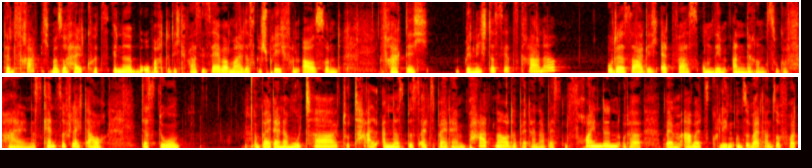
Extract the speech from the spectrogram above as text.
dann frag dich mal so halt kurz inne, beobachte dich quasi selber mal das Gespräch von aus und frag dich, bin ich das jetzt gerade? Oder sage ich etwas, um dem anderen zu gefallen? Das kennst du vielleicht auch, dass du bei deiner Mutter total anders bist als bei deinem Partner oder bei deiner besten Freundin oder beim Arbeitskollegen und so weiter und so fort.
